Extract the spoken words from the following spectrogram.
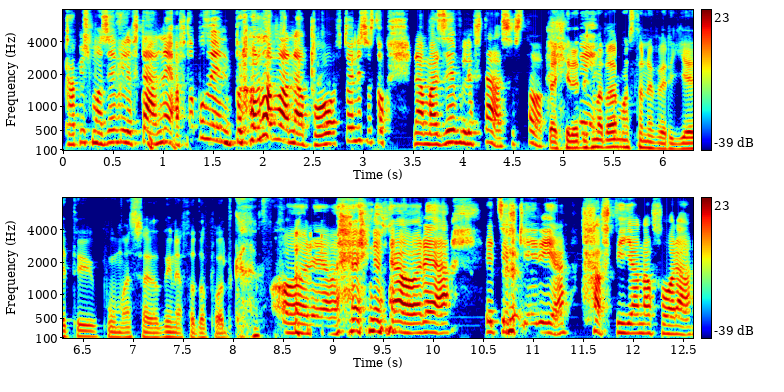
Κάποιος μαζεύει λεφτά. Ναι, αυτό που δεν πρόλαβα να πω, αυτό είναι σωστό. Να μαζεύει λεφτά, σωστό. Τα χαιρετίσματά ε, μας στον Ευεργέτη που μας δίνει αυτό το podcast. Ωραία, είναι μια ωραία έτσι, ευκαιρία αυτή για αναφορά.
